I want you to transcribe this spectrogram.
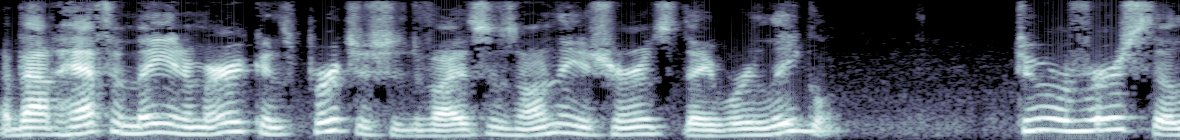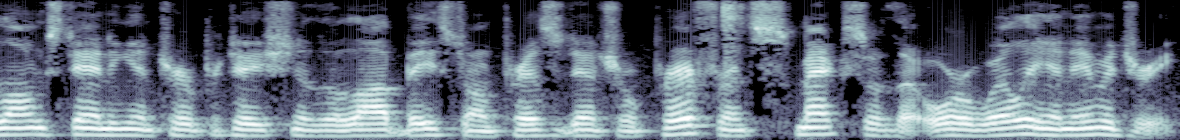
About half a million Americans purchased the devices on the assurance they were legal. To reverse the long-standing interpretation of the law based on presidential preference smacks of the Orwellian imagery.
